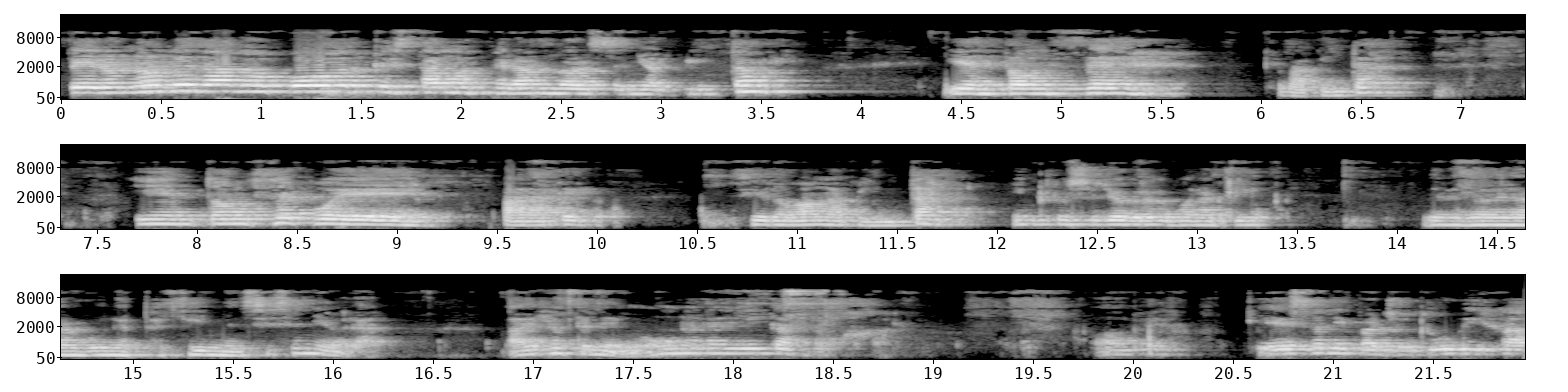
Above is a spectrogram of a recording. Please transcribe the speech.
Pero no le he dado porque estamos esperando al señor pintor. Y entonces, ¿qué va a pintar? Y entonces, pues, ¿para qué? Si lo van a pintar. Incluso yo creo que por aquí debe de haber algún espécimen. Sí, señora. Ahí lo tenemos, una galleta roja. A ver, que esa ni para YouTube, hija.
